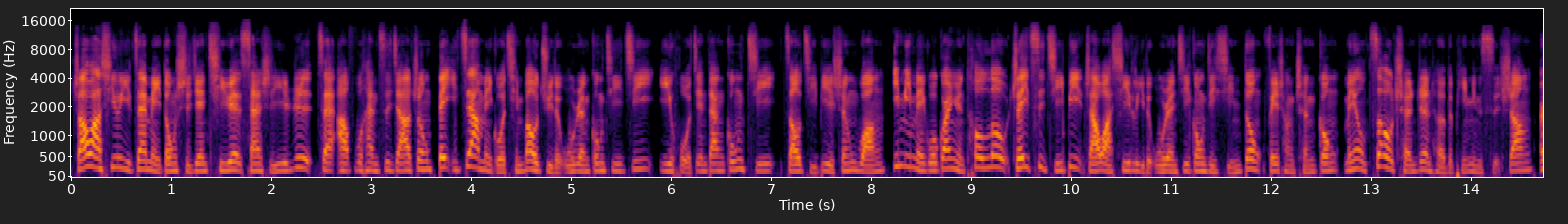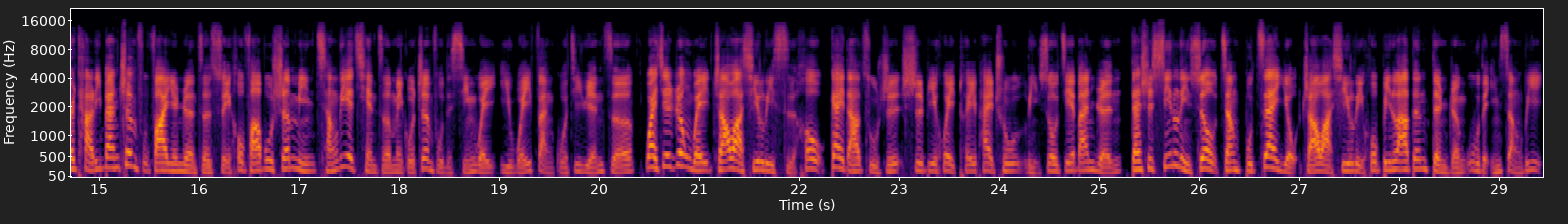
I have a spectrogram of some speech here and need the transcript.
扎瓦希里在美东时间七月三十一日，在阿富汗自家中被一架美国情报局的无人攻击机以火箭弹攻击，遭击毙身亡。一名美国官员透露，这一次击毙扎瓦希里的无人机攻击行动非常成功，没有造成任何的平民死伤。而塔利班政府发言人则随后发布声明，强烈谴责美国政府的行为以为违反国际原则。外界认为，扎瓦希里死后，盖达组织势必会推派出领袖接班人，但是新领袖将不再有扎瓦希里或宾拉登等人物的影响力。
